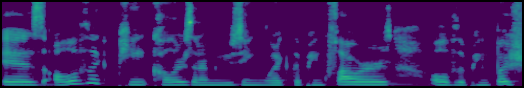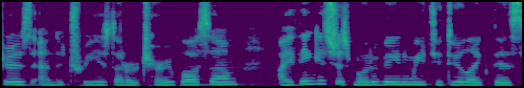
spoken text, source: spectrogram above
is all of the pink colors that I'm using, like the pink flowers, all of the pink bushes, and the trees that are cherry blossom. I think it's just motivating me to do like this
